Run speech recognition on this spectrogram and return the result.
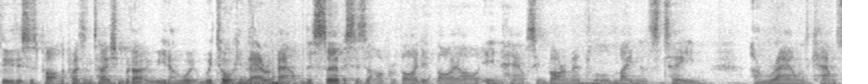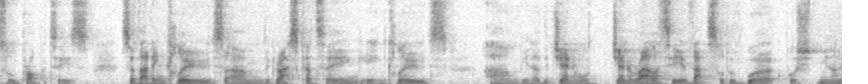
do this as part of the presentation, but, I, uh, you know, we're, we're talking there about the services that are provided by our in-house environmental maintenance team around council properties. So that includes um, the grass cutting, includes, um, you know, the general generality of that sort of work, bush, you know,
